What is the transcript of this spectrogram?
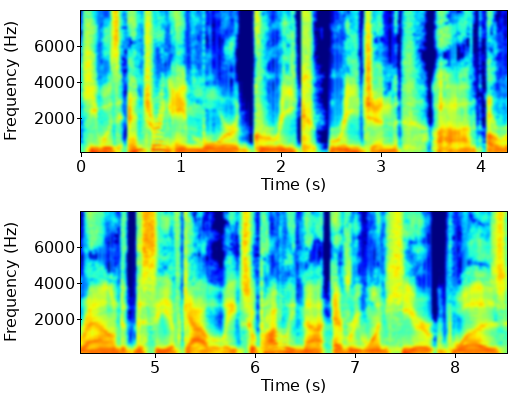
He was entering a more Greek region uh, around the Sea of Galilee. So, probably not everyone here was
